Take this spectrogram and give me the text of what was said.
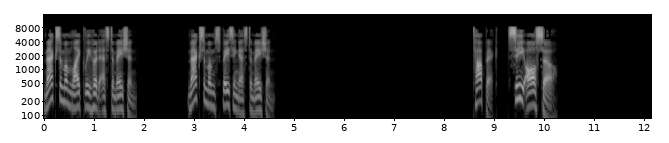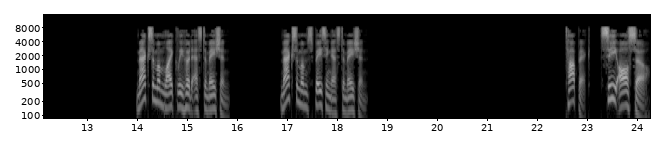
Maximum likelihood estimation. Maximum spacing estimation. Topic. See also. Maximum likelihood estimation Maximum spacing estimation. Topic. See also.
